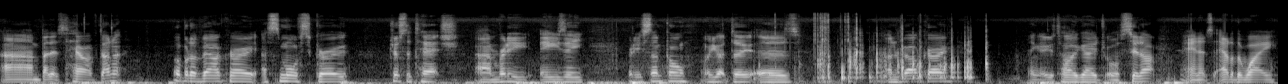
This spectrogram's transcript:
um, but that's how I've done it. A little bit of velcro a small screw just attach. Um, really easy really simple. All you got to do is unvelcro and get your tire gauge all set up and it's out of the way.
